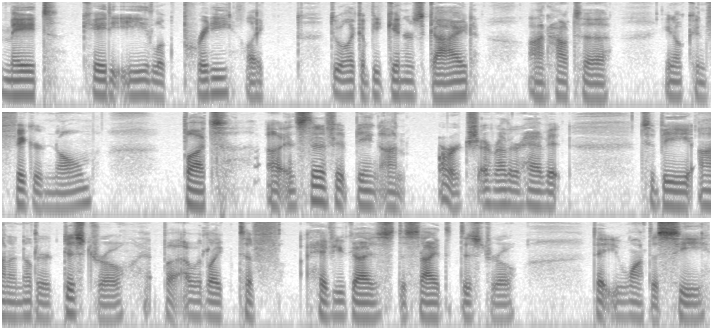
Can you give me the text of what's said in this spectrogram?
Mate, KDE look pretty, like do like a beginner's guide on how to, you know, configure GNOME. But uh, instead of it being on Arch, I'd rather have it to be on another distro, but I would like to have you guys decide the distro that you want to see.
